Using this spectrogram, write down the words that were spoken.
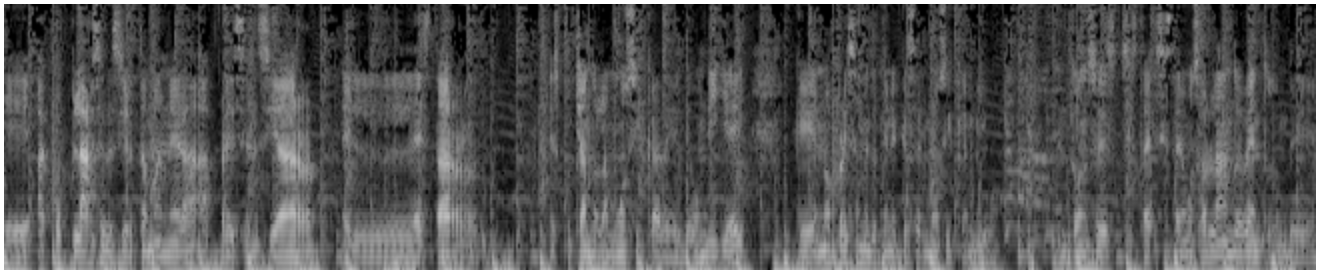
eh, acoplarse de cierta manera a presenciar el estar escuchando la música de, un DJ que no precisamente tiene que ser música en vivo. Entonces, si, estaremos hablando de eventos donde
